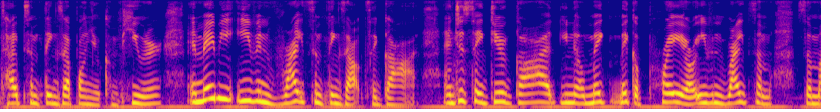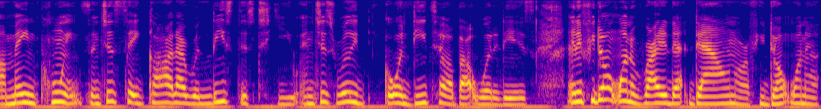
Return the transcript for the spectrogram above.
type some things up on your computer, and maybe even write some things out to God, and just say, "Dear God," you know, make make a prayer, or even write some some uh, main points, and just say, "God, I release this to you," and just really go in detail about what it is. And if you don't want to write it down, or if you don't want to,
